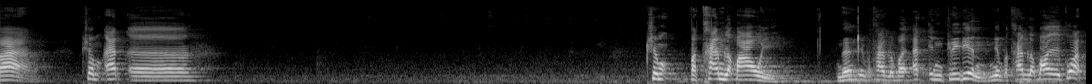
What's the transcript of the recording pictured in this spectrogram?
បាទខ្ញុំអេតអឺខ្ញុំបន្ថែមលបាយណាខ្ញុំបន្ថែមលបាយ add ingredient ខ្ញុំបន្ថែមលបាយឲ្យគាត់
